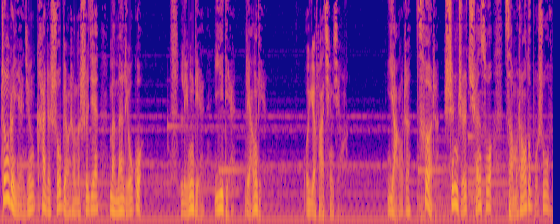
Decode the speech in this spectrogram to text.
睁着眼睛看着手表上的时间慢慢流过，零点、一点、两点，我越发清醒了。仰着、侧着、伸直、蜷缩，怎么着都不舒服，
